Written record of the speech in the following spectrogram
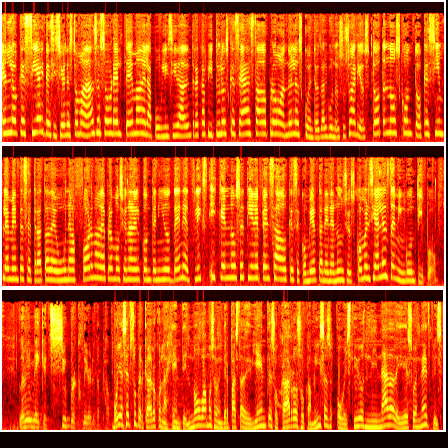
En lo que sí hay decisiones tomadas es sobre el tema de la publicidad entre capítulos que se ha estado probando en las cuentas de algunos usuarios. Todd nos contó que simplemente se trata de una forma de promocionar el contenido de Netflix y que no se tiene pensado que se conviertan en anuncios comerciales de ningún tipo. Voy a ser súper claro con la gente, no vamos a vender pasta de dientes o carros o camisas o vestidos ni nada de eso en Netflix.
